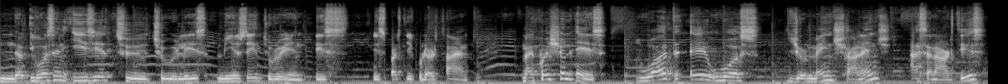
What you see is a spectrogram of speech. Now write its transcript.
no, it wasn't easy to, to release music during this this particular time. My question is, what uh, was your main challenge as an artist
